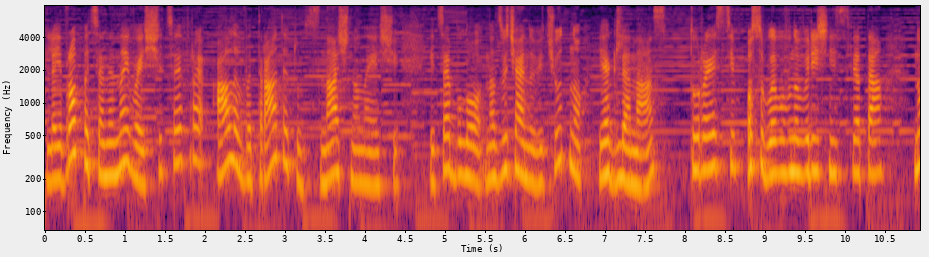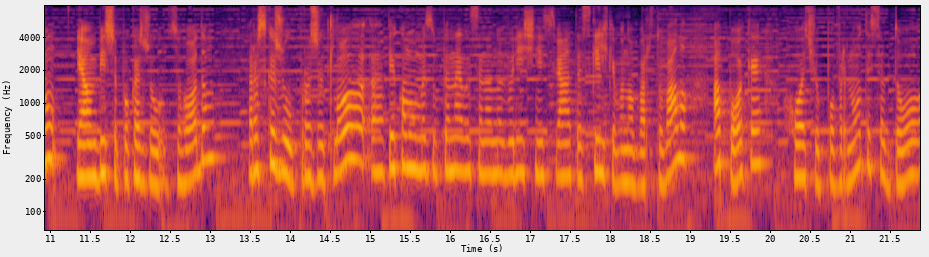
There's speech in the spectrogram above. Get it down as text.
Для Європи це не найвищі цифри, але витрати тут значно нижчі. І це було надзвичайно відчутно як для нас, туристів, особливо в новорічні свята. Ну, я вам більше покажу згодом. Розкажу про житло, е, в якому ми зупинилися на новорічні свята, скільки воно вартувало, а поки хочу повернутися до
